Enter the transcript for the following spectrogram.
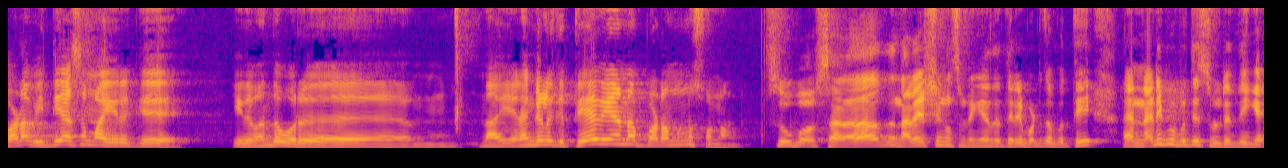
படம் வித்தியாசமாக இருக்குது இது வந்து ஒரு நான் எங்களுக்கு தேவையான படம்னு சொன்னாங்க. Super sir. அதாவது நிறைய விஷயங்கள் சொன்னீங்க இந்த திரைப்படத்தை பற்றி நடிப்பை பற்றி சொல்லியிருந்தீங்க.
